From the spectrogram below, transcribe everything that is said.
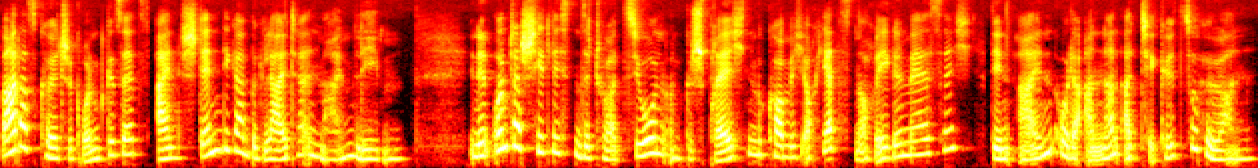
war das Kölsche Grundgesetz ein ständiger Begleiter in meinem Leben. In den unterschiedlichsten Situationen und Gesprächen bekomme ich auch jetzt noch regelmäßig den einen oder anderen Artikel zu hören.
